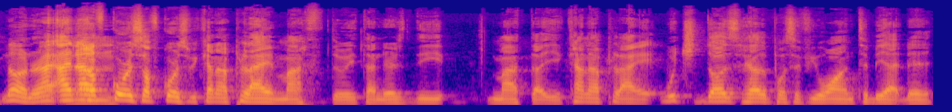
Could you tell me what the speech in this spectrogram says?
No, right? And of um, course, of course, we can apply math to it, and there's the math that you can apply, which does help us if you want to be at the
